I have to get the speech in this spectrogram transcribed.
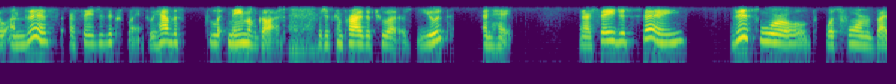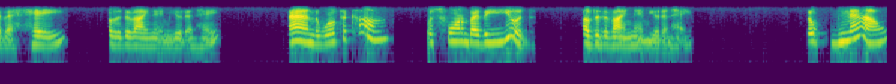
So on this, our sages explain. So we have this name of God, which is comprised of two letters, Yud and He. And our sages say this world was formed by the He of the divine name Yud and He, and the world to come was formed by the Yud of the divine name Yud and He. So now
